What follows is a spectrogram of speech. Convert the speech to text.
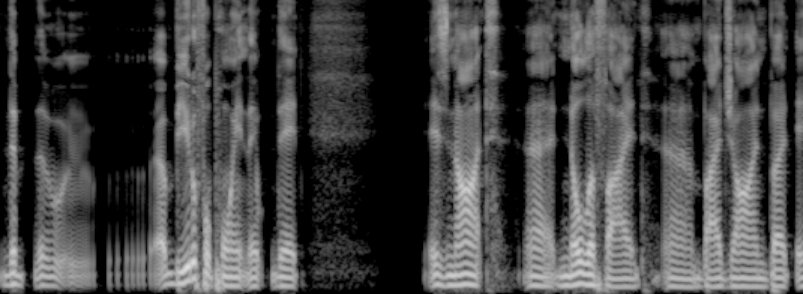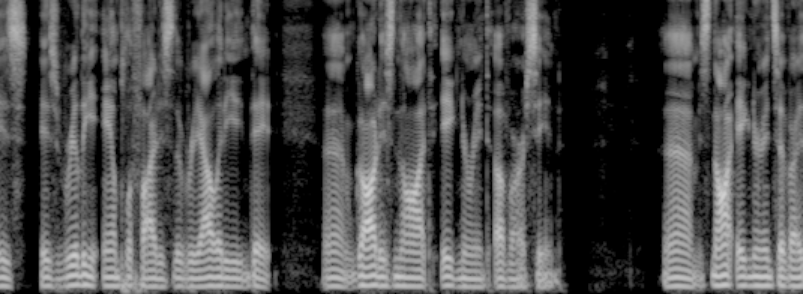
the the a beautiful point that that is not uh, nullified um, by John, but is is really amplified as the reality that um, God is not ignorant of our sin. Um, it's not ignorance of our,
